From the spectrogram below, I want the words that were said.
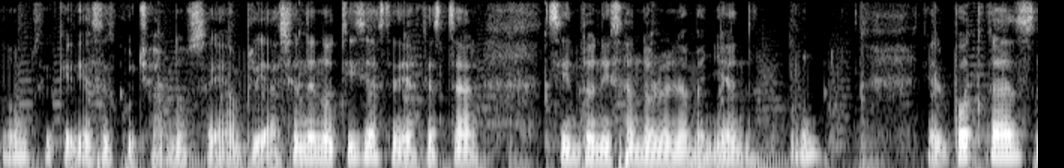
¿no? Si querías escuchar, no sé, ampliación de noticias, tenías que estar sintonizándolo en la mañana. El podcast,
